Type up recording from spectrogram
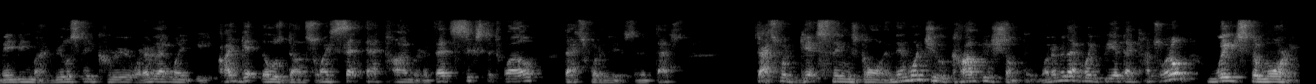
maybe my real estate career, whatever that might be, I get those done. So I set that timer. And if that's six to 12, that's what it is. And if that's that's what gets things going. And then once you accomplish something, whatever that might be at that time, so I don't waste the morning.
